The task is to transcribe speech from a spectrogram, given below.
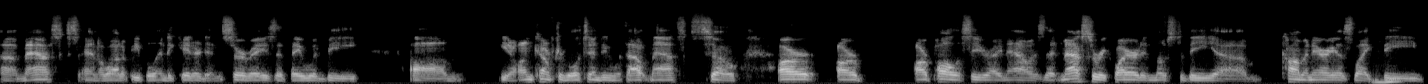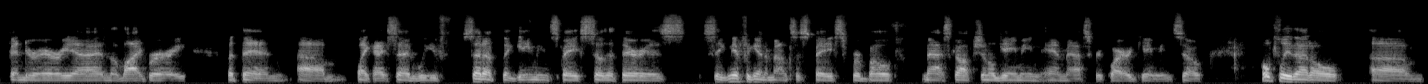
uh, masks, and a lot of people indicated in surveys that they would be um, you know uncomfortable attending without masks. So our our our policy right now is that masks are required in most of the um, common areas like mm-hmm. the vendor area and the library, But then, um, like I said, we've set up the gaming space so that there is significant amounts of space for both mask optional gaming and mask required gaming. So hopefully that'll um,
